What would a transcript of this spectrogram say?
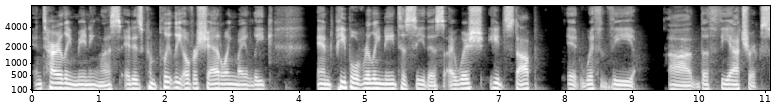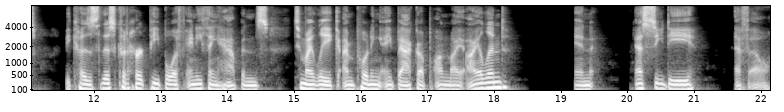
entirely meaningless. It is completely overshadowing my leak, and people really need to see this. I wish he'd stop it with the uh, the theatrics because this could hurt people if anything happens to my lake, I'm putting a backup on my island in SCD FL.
